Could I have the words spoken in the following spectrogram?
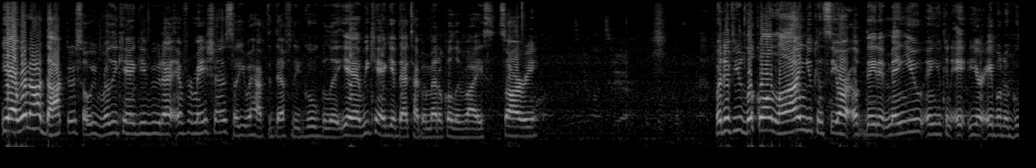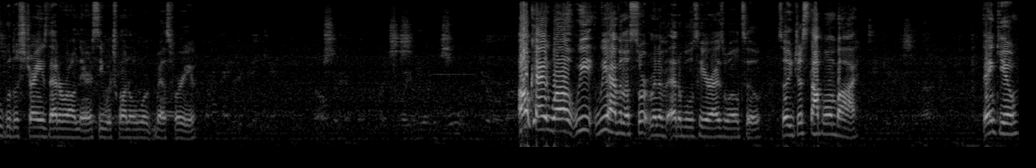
Yeah, we're not doctors, so we really can't give you that information. So you would have to definitely Google it. Yeah, we can't give that type of medical advice. Sorry. But if you look online, you can see our updated menu, and you can you're able to Google the strains that are on there and see which one will work best for you. Okay, well we we have an assortment of edibles here as well too. So you just stop on by. Thank you.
